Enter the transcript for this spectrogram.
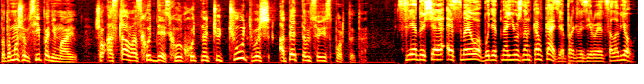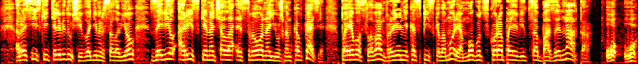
Потому що всі розуміють, що остав вас хоч десь, хоч, хоч на чуть-чуть, ви ж опять там все іспортите. Следующее СВО будет на Южном Кавказе, прогнозирует Соловьев. Российский телеведущий Владимир Соловьев заявил о риске начала СВО на Южном Кавказе. По его словам, в районе Каспийского моря могут скоро появиться базы НАТО. О, о,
